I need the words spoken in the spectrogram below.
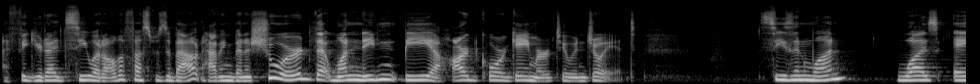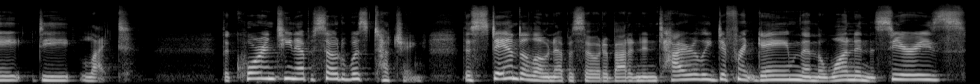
I figured I'd see what all the fuss was about, having been assured that one needn't be a hardcore gamer to enjoy it. Season 1 was a delight. The quarantine episode was touching. The standalone episode about an entirely different game than the one in the series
